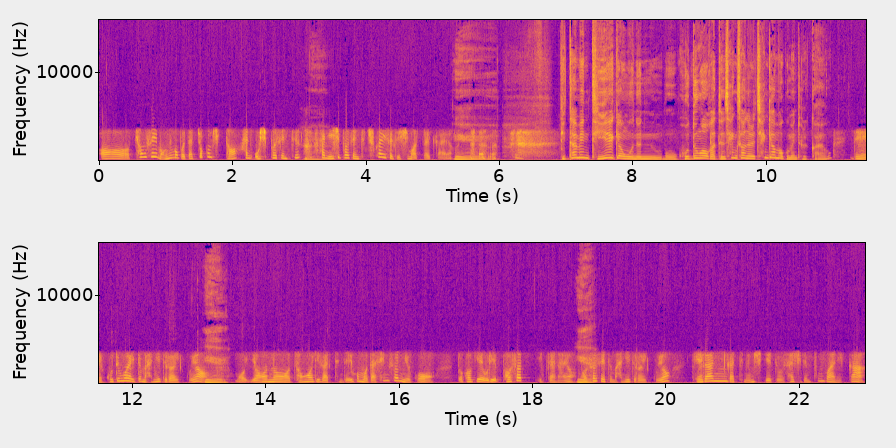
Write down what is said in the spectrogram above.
어, 평소에 먹는 것보다 조금씩 더, 한 50%? 음. 한 20% 추가해서 드시면 어떨까요? 예. 비타민 D의 경우는 뭐 고등어 같은 생선을 챙겨 먹으면 될까요? 네, 고등어에도 많이 들어 있고요. 예. 뭐 연어, 정어리 같은데 이거 뭐 다 생선류고 또 거기에 우리 버섯 있잖아요. 예. 버섯에도 많이 들어 있고요. 계란 같은 음식에도 사실은 풍부하니까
